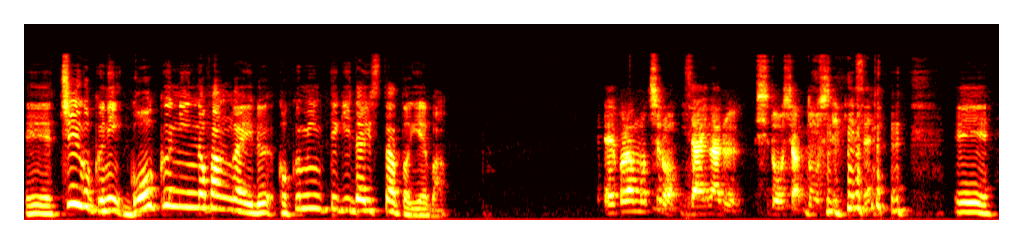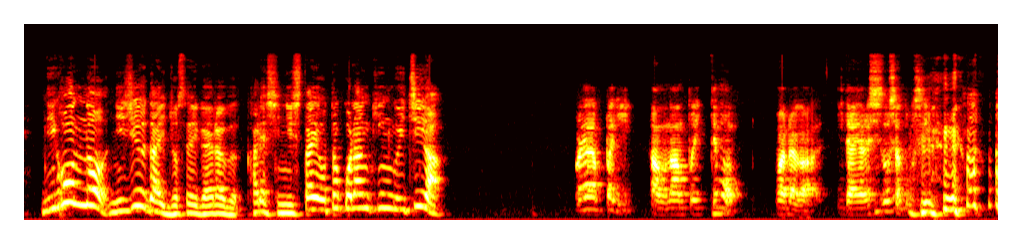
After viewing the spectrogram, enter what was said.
えー中国に5億人のファンがいる国民的大スターといえば？えーこれはもちろん偉大なる指導者同志デビですね。えー日本の20代女性が選ぶ彼氏にしたい男ランキング1位は？これはやっぱりあの何と言っても我らが偉大なる指導者同士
